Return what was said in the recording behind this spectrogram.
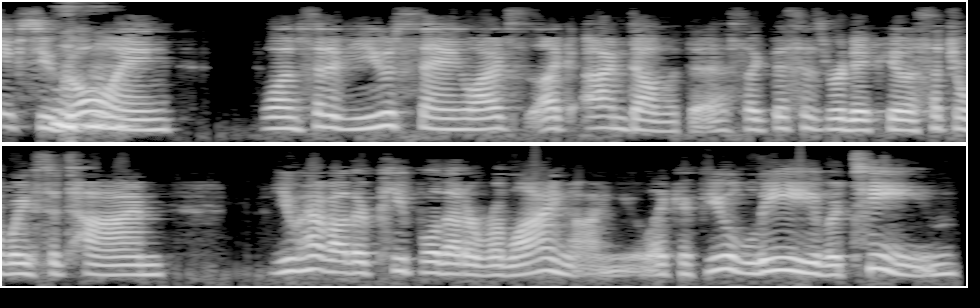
keeps you mm-hmm. going mm-hmm. well instead of you saying well I just, like i'm done with this like this is ridiculous such a waste of time you have other people that are relying on you like if you leave a team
